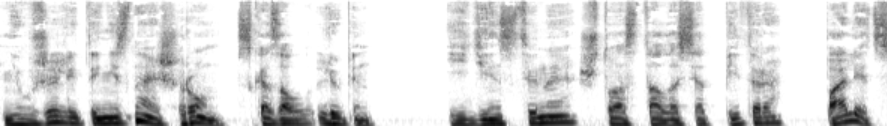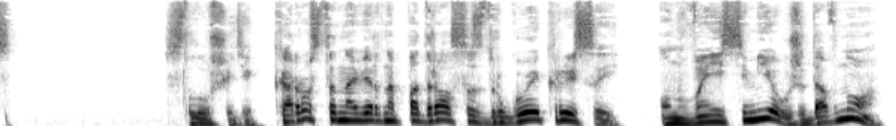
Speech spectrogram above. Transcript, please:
«Неужели ты не знаешь, Рон?» — сказал Люпин. Единственное, что осталось от Питера – палец. «Слушайте, Короста, наверное, подрался с другой крысой. Он в моей семье уже давно».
